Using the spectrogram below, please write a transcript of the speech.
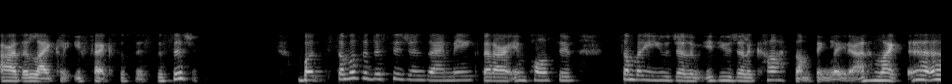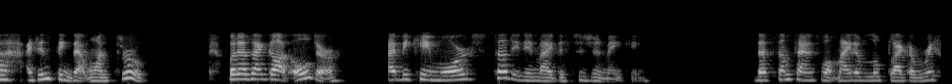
are the likely effects of this decision. But some of the decisions I make that are impulsive, somebody usually it usually costs something later, and I'm like, I didn't think that one through. But as I got older, I became more studied in my decision making that sometimes what might have looked like a risk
